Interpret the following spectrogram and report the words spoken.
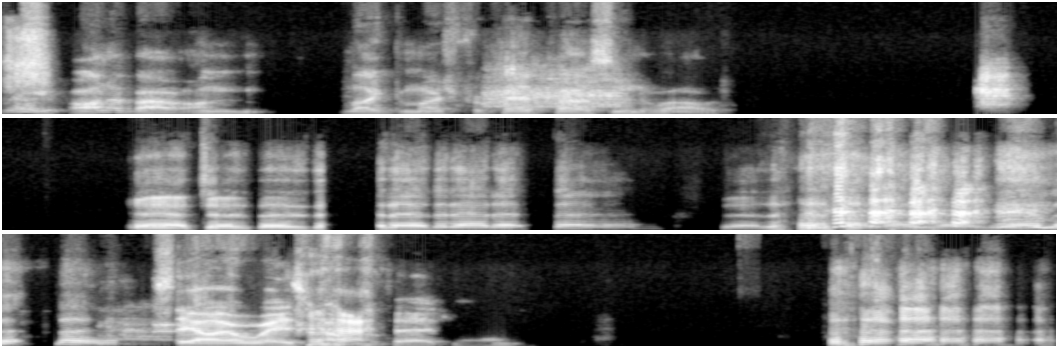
What are you on about? I'm like the most prepared person in the world. Yeah, yeah. See, I always come prepared, man.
